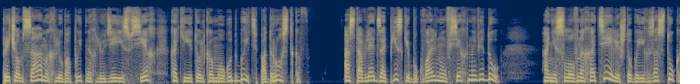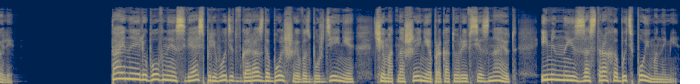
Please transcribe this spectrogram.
причем самых любопытных людей из всех, какие только могут быть, подростков оставлять записки буквально у всех на виду. Они словно хотели, чтобы их застукали. Тайная любовная связь приводит в гораздо большее возбуждение, чем отношения, про которые все знают, именно из-за страха быть пойманными.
